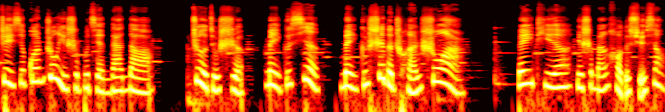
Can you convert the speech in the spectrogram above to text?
这些观众也是不简单的。这就是每个县、每个市的传说啊！北体也是蛮好的学校，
